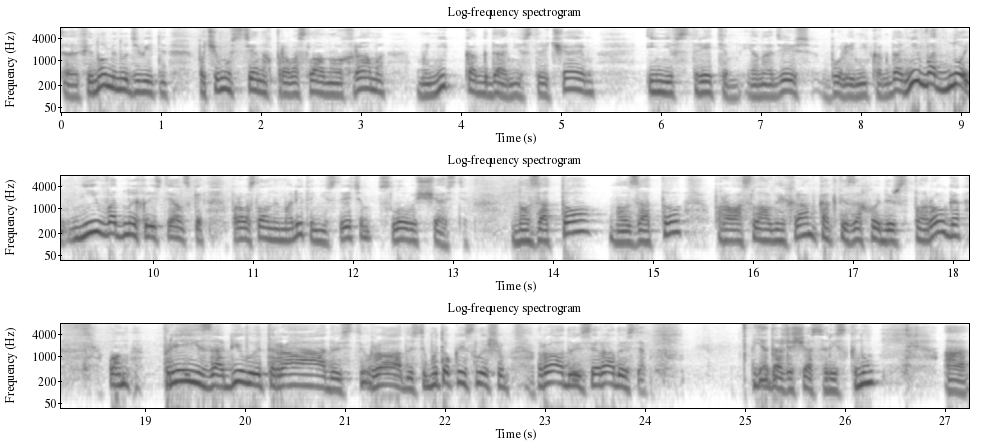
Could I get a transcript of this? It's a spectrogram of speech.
э, феномен удивительный, почему в стенах православного храма мы никогда не встречаем и не встретим, я надеюсь, более никогда, ни в одной, ни в одной христианской православной молитве не встретим слово «счастье». Но зато, но зато православный храм, как ты заходишь с порога, он преизобилует радостью, радостью. Мы только и слышим «радуйся, радуйся». Я даже сейчас рискну а,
